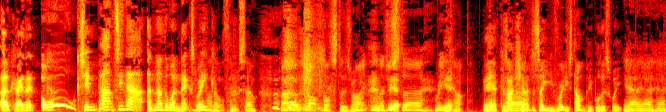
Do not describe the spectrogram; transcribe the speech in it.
Okay, then. Oh, chimpanzee that. Another one next week. I don't think so. Uh, Rockbusters, right? Can I just uh, recap? Yeah, because actually, Uh, I have to say, you've really stumped people this week. Yeah, yeah, yeah.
